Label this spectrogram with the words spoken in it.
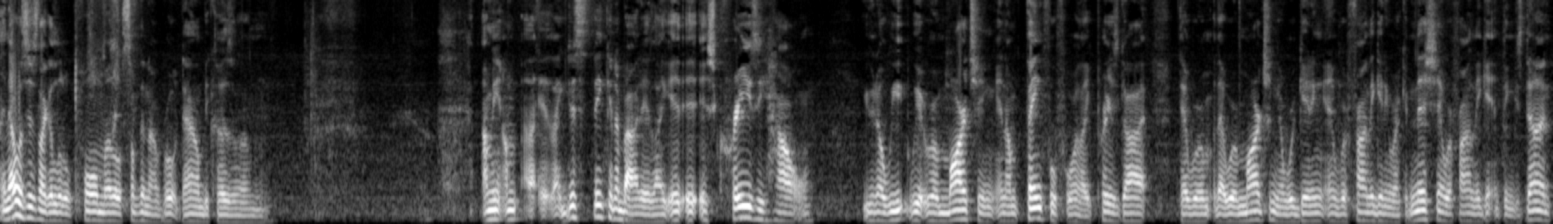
And that was just like a little poem, a little something I wrote down because, um, I mean, I'm like just thinking about it. Like it, it, it's crazy how, you know, we we're marching, and I'm thankful for like praise God that we're that we're marching and we're getting and we're finally getting recognition. We're finally getting things done.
